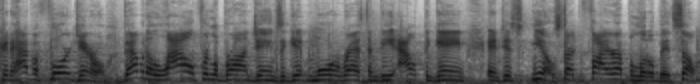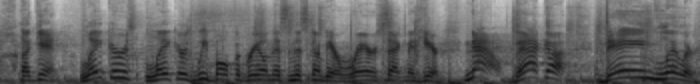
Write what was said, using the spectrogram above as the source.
could have a floor general. That would allow for LeBron James to get more rest and be out the game and just, you know, start to fire up a little bit. So, again, Lakers, Lakers, we both agree on this, and this is going to be a rare segment here. Now, back up. Dame Lillard.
